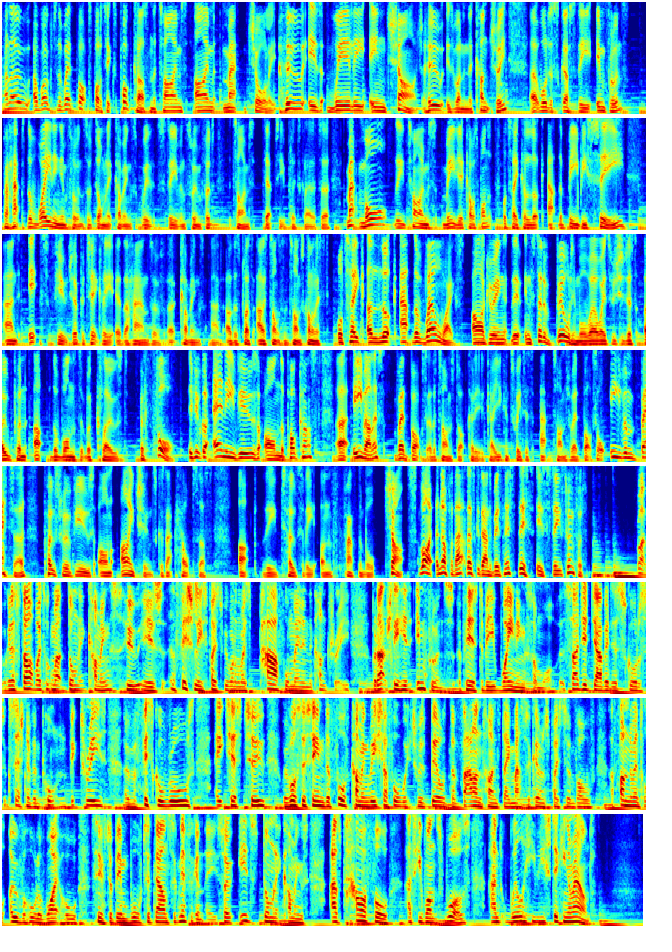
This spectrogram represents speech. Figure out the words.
Hello and welcome to the Red Box Politics podcast and the Times. I'm Matt Chorley. Who is really in charge? Who is running the country? Uh, we'll discuss the influence, perhaps the waning influence of Dominic Cummings with Stephen Swinford, the Times deputy political editor. Matt Moore, the Times media correspondent, will take a look at the BBC and its future, particularly at the hands of uh, Cummings and others. Plus, Alice Thomson, the Times columnist, will take a look at the railways, arguing that instead of building more railways, we should just open up the ones that were closed before. If you've got any views on the podcast, uh, email us, redbox at thetimes.co.uk. You can tweet us at Times Redbox, or even better, post reviews on iTunes, because that helps us up the totally unfathomable charts. Right, enough of that. Let's get down to business. This is Steve Swinford. Right, we're going to start by talking about Dominic Cummings, who is officially supposed to be one of the most powerful men in the country, but actually his influence appears to be waning somewhat. Sajid Javid has scored a succession of important victories over fiscal rules, HS2. We've also seen the forthcoming reshuffle, which was billed the Valentine's Day massacre and supposed to involve a fundamental overhaul of Whitehall, seems to have been watered down significantly. So, is Dominic Cummings as powerful as he once was, and will he be sticking around?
